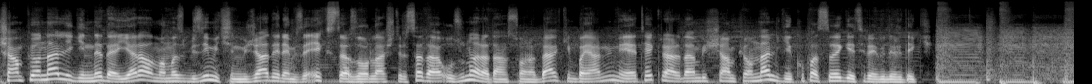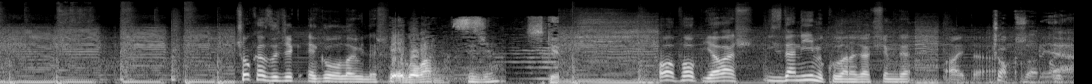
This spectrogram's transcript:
Şampiyonlar Ligi'nde de yer almamız bizim için mücadelemizi ekstra zorlaştırsa da uzun aradan sonra belki Bayern Münih'e tekrardan bir Şampiyonlar Ligi kupası getirebilirdik. Çok azıcık ego olabilir. Bir ego var mı sizce? Hop hop yavaş. Bizden iyi mi kullanacak şimdi? Çok zor ya.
